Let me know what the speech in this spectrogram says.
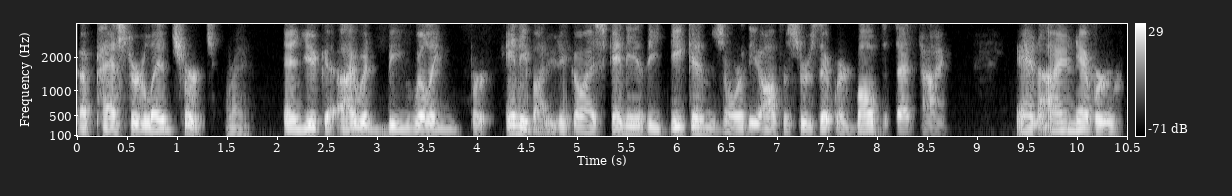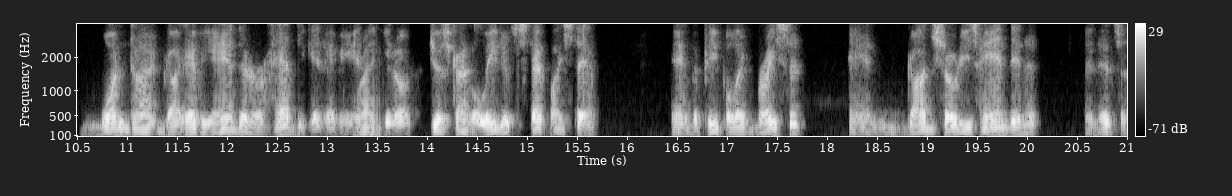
a pastor led church. Right and you could i would be willing for anybody to go ask any of the deacons or the officers that were involved at that time and i never one time got heavy handed or had to get heavy handed right. you know just kind of lead it step by step and the people embrace it and god showed his hand in it and it's a,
